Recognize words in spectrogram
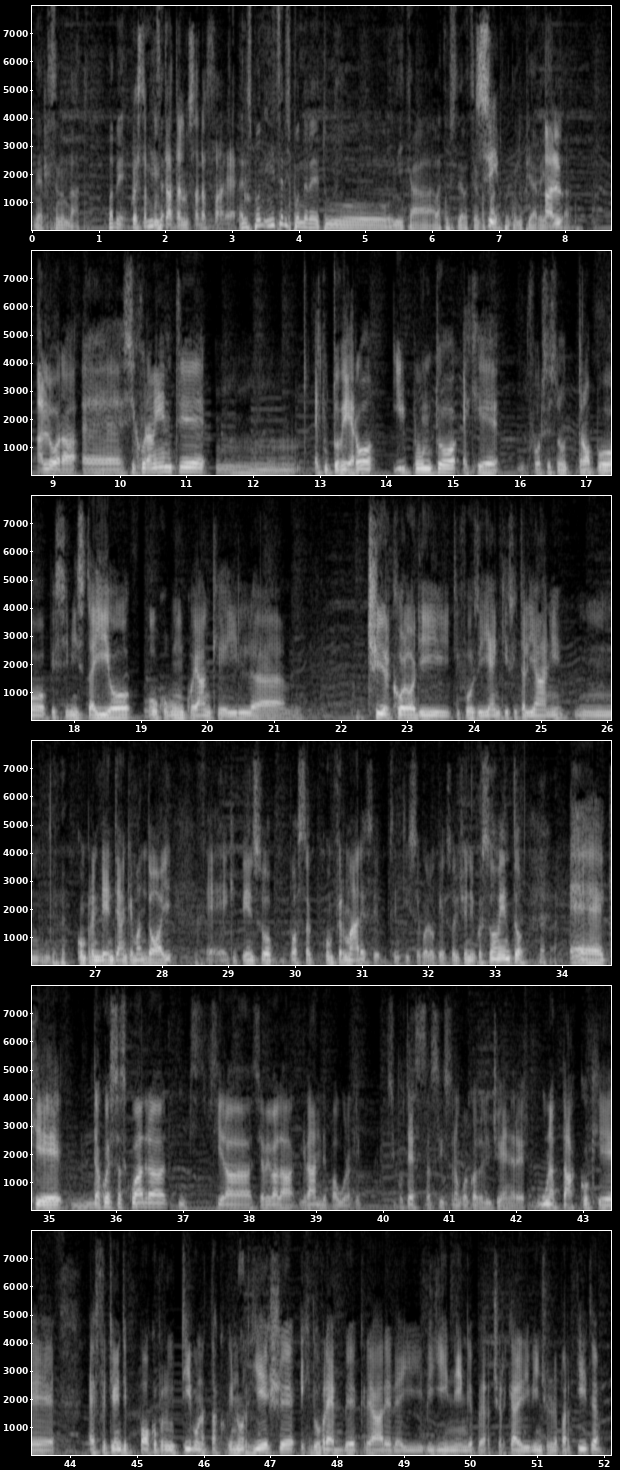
Niente, se n'è andato. Vabbè, Questa inizia... puntata non sa da fare. Eh. Rispond... Inizia a rispondere tu, Nica, alla considerazione sì. fatto poi quando Pierre Al... Allora, eh, sicuramente mh, mm, è tutto vero. Il punto è che forse sono troppo pessimista io, o comunque anche il uh, circolo di tifosi Yankees italiani, mh, comprendente anche Mandoi eh, che penso possa confermare, se sentisse quello che sto dicendo in questo momento, è che da questa squadra si, era, si aveva la grande paura che si potesse assistere a un qualcosa del genere. Un attacco che è effettivamente poco produttivo, un attacco che non riesce e che dovrebbe creare dei beginning per cercare di vincere le partite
